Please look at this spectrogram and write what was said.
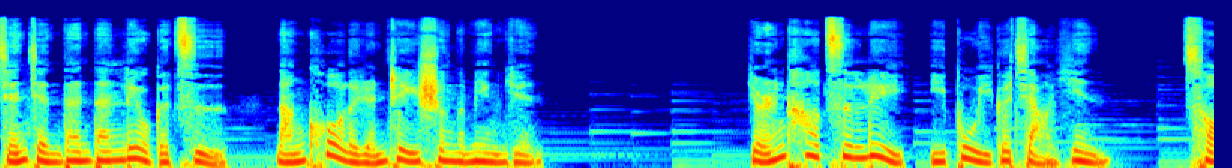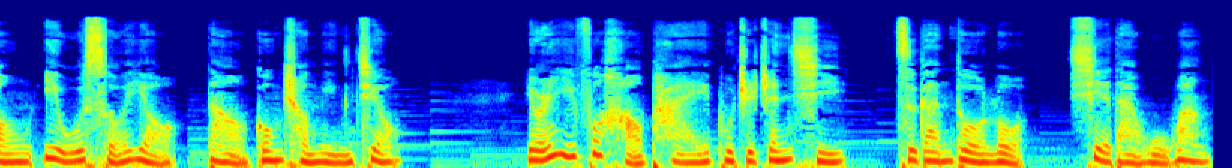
简简单单六个字，囊括了人这一生的命运。有人靠自律一步一个脚印，从一无所有到功成名就。有人一副好牌不知珍惜，自甘堕落，懈怠无望。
